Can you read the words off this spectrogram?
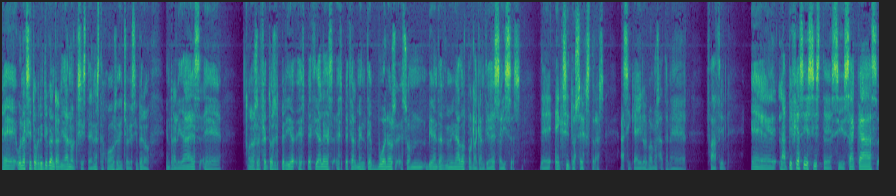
Eh, un éxito crítico en realidad no existe. En este juego os he dicho que sí, pero en realidad es... Eh, los efectos especiales especialmente buenos son bien determinados por la cantidad de seises, de éxitos extras. Así que ahí los vamos a tener fácil. Eh, la pifia sí existe. Si sacas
